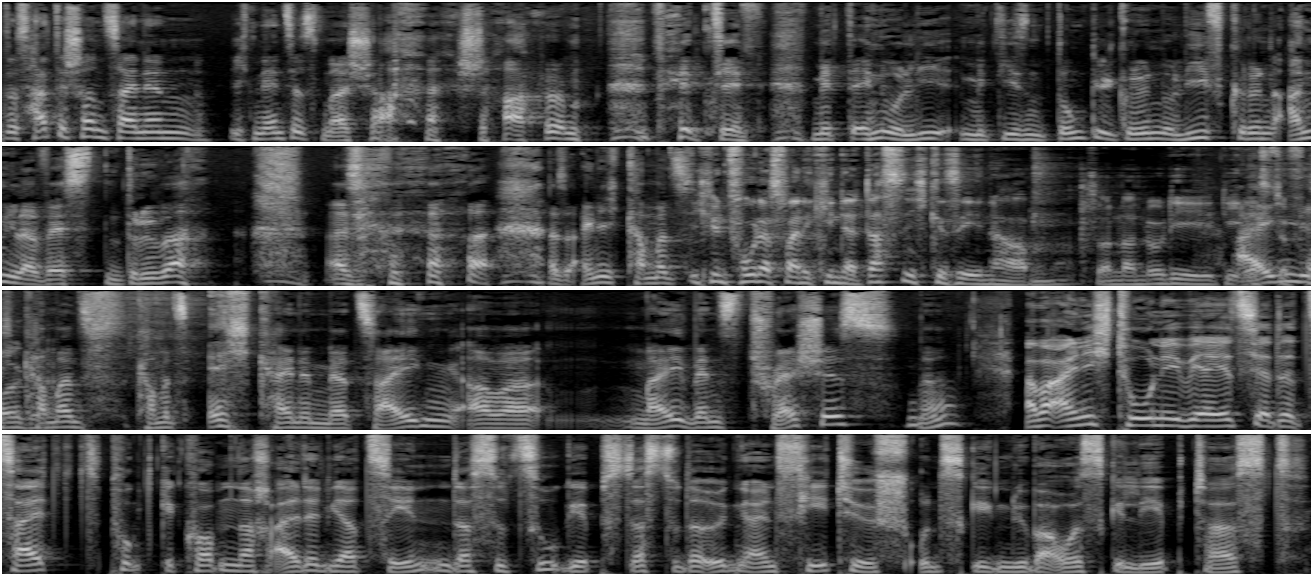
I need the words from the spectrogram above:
das hatte schon seinen, ich nenne es jetzt mal Charme mit den, mit den Oli mit diesen dunkelgrünen, olivgrünen Anglerwesten drüber. Also, also eigentlich kann man es. Ich bin froh, dass meine Kinder das nicht gesehen haben, sondern nur die, die erste eigentlich Folge. kann man es kann man's echt keinem mehr zeigen, aber mei, wenn es Trash ist, ne? Aber eigentlich, Toni, wäre jetzt ja der Zeitpunkt gekommen nach all den Jahrzehnten, dass du zugibst, dass du da irgendeinen Fetisch uns gegenüber ausgelebt hast.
